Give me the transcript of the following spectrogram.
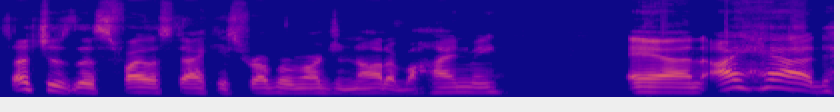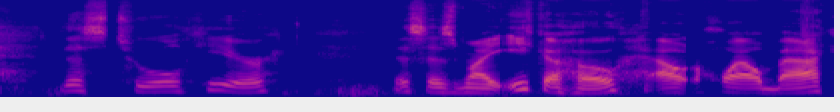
such as this Phyllostachys rubromarginata behind me. And I had this tool here. This is my Ika hoe out a while back,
